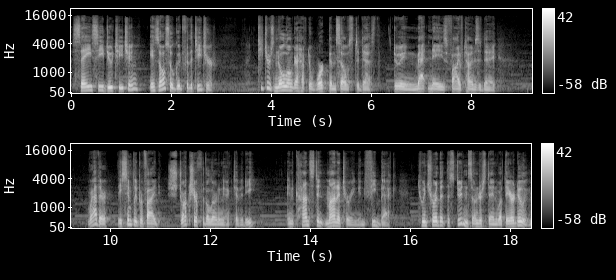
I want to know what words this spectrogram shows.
Say, see, do teaching is also good for the teacher. Teachers no longer have to work themselves to death doing matinees five times a day. Rather, they simply provide structure for the learning activity and constant monitoring and feedback to ensure that the students understand what they are doing.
